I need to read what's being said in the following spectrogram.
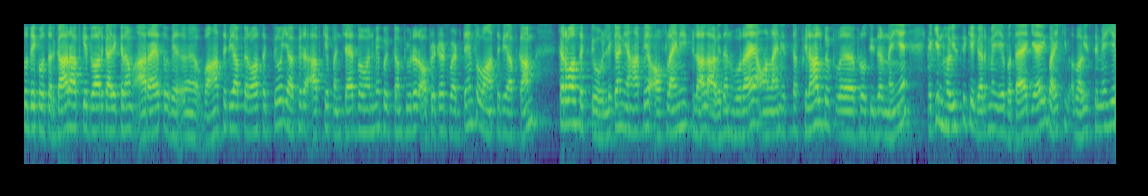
तो देखो, सरकार आपके द्वार कार्यक्रम आ रहा है तो वहाँ से भी आप करवा सकते हो या फिर आपके पंचायत भवन में कोई कंप्यूटर ऑपरेटर बैठते हैं तो वहाँ से भी आप काम करवा सकते हो। लेकिन यहाँ पे ऑफलाइन ही फ़िलहाल आवेदन हो रहा है। ऑनलाइन इसका फ़िलहाल कोई प्रोसीजर नहीं है। लेकिन भविष्य के घर में ये बताया गया है भाई कि भविष्य में ये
